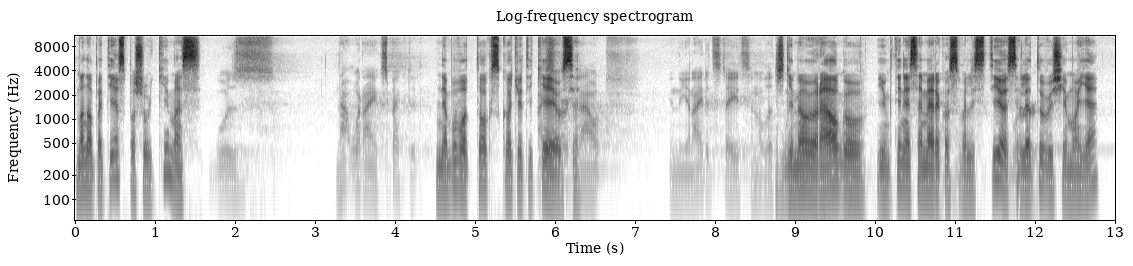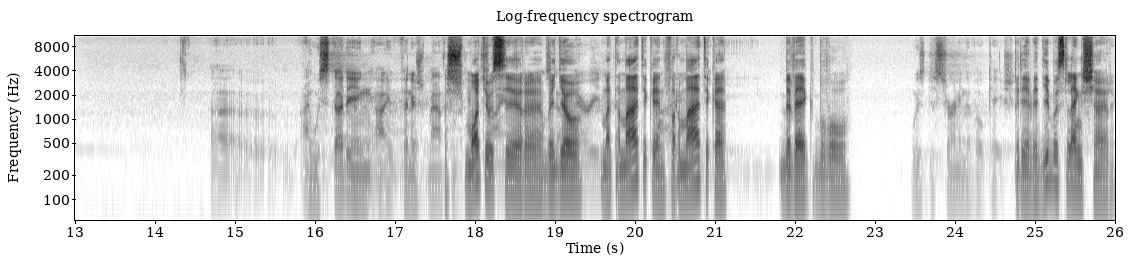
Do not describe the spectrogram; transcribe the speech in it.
Mano paties pašaukimas nebuvo toks, kokio tikėjausi. Aš gimiau ir augau Junktinėse Amerikos valstijose lietuvių šeimoje. Aš mokiausi ir baigiau matematiką, informatiką, beveik buvau prie vedybų slengščio ir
